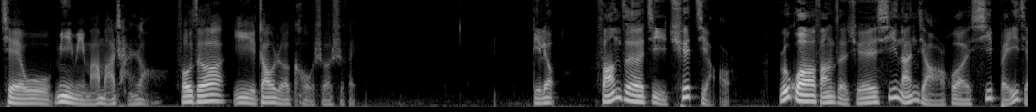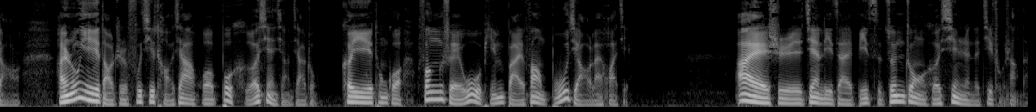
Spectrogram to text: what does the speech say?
切勿密密麻麻缠绕，否则易招惹口舌是非。第六。房子忌缺角，如果房子缺西南角或西北角，很容易导致夫妻吵架或不和现象加重。可以通过风水物品摆放补角来化解。爱是建立在彼此尊重和信任的基础上的，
